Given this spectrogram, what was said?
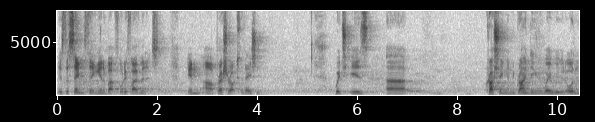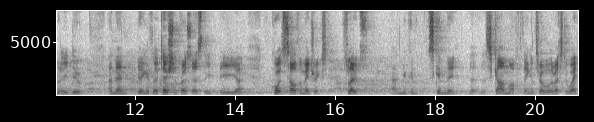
is the same thing in about 45 minutes in our pressure oxidation, which is uh, crushing and grinding the way we would ordinarily do, and then doing a flotation process, the, the uh, quartz sulfur matrix floats, and you can skim the, the, the, scum off the thing and throw all the rest away.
